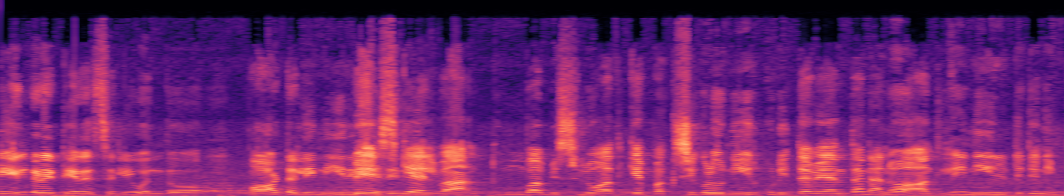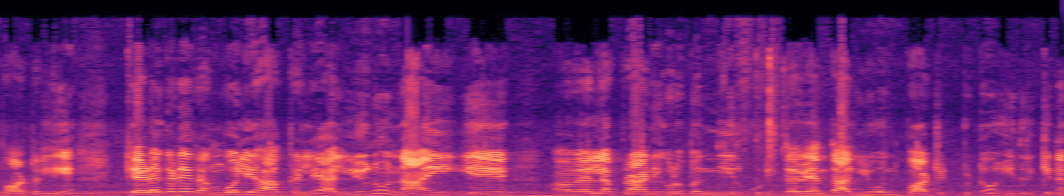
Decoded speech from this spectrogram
ಮೇಲ್ಗಡೆ ಟೆರೆಸಲ್ಲಿ ಒಂದು ಪಾಟಲ್ಲಿ ನೀರು ಬೇಸಿಗೆ ಅಲ್ವಾ? ತುಂಬ ಬಿಸಿಲು, ಅದಕ್ಕೆ ಪಕ್ಷಿಗಳು ನೀರು ಕುಡಿತವೆ ಅಂತ ನಾನು ಅಲ್ಲಿ ನೀರು ಇಟ್ಟಿದ್ದೀನಿ ಪಾಟಲ್ಲಿ. ಕೆಳಗಡೆ ರಂಗೋಲಿ ಹಾಕಲ್ಲಿ ಅಲ್ಲಿಯೂ ನಾಯಿಗೆ ಎಲ್ಲ ಪ್ರಾಣಿಗಳು ಬಂದು ನೀರು ಕುಡಿತವೆ ಅಂತ ಅಲ್ಲೂ ಒಂದು ಪಾಟ್ ಇಟ್ಬಿಟ್ಟು ಇದಕ್ಕಿಂತ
